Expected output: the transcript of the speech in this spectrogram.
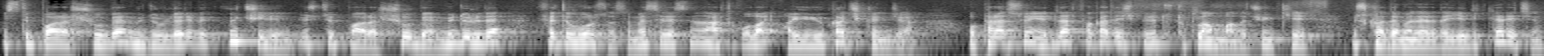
istihbarat şube müdürleri ve 3 ilin istihbarat şube müdürü de FETÖ borsası meselesinden artık olay ayyuka çıkınca operasyon yediler fakat hiçbiri tutuklanmadı. Çünkü üst kademelerde yedikleri için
